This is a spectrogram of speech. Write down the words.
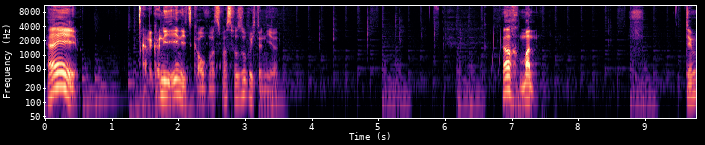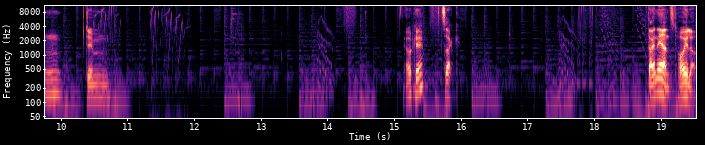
Hey. Ja, wir können hier eh nichts kaufen. Was, was versuche ich denn hier? Ach, Mann. Dim, dim. Okay, zack. Dein Ernst, Heuler.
